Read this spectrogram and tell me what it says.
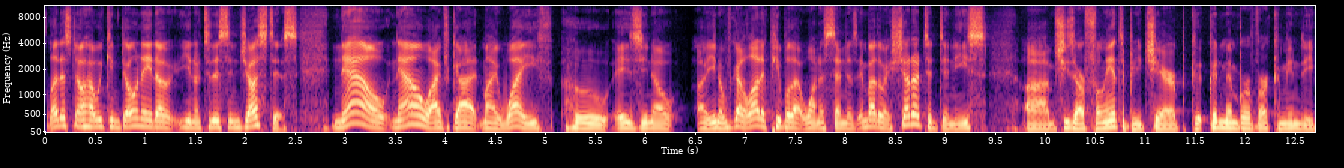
let us know how we can donate, uh, you know, to this injustice. Now, now I've got my wife who is, you know, uh, you know, we've got a lot of people that want to send us. And by the way, shout out to Denise. Um, she's our philanthropy chair, good, good, member of our community.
